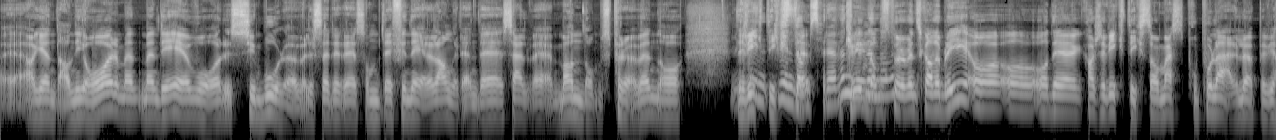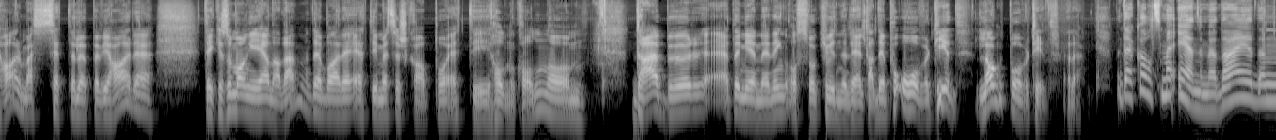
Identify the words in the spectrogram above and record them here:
agendaen i år, men, men det er vår symboløvelse. Det er det som definerer langrenn. Det er selve manndomsprøven. og det viktigste, Kvinndomsprøven, kvinndomsprøven skal det bli, og, og, og, det kanskje viktigste og mest populære løpet vi har, mest sette løpet vi har. Det, det er ikke så mange igjen av dem. Det er bare ett i mesterskapet og ett i Holmenkollen. og Der bør etter min mening også kvinner delta. Det er på overtid. Langt på overtid. er det. Men det er ikke alle som er enig med deg. Den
